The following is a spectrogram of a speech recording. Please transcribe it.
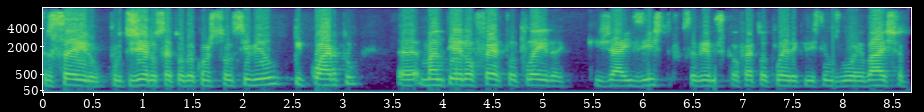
Terceiro, proteger o setor da construção civil. E quarto, uh, manter a oferta hoteleira que já existe, porque sabemos que a oferta hoteleira que existe em Lisboa é baixa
